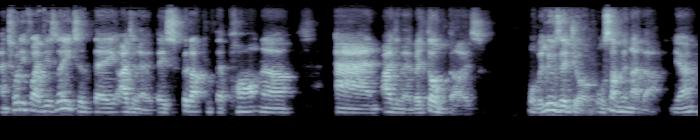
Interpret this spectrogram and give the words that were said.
And 25 years later, they, I don't know, they split up with their partner, and I don't know, their dog dies or they lose their job or something like that. Yeah.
